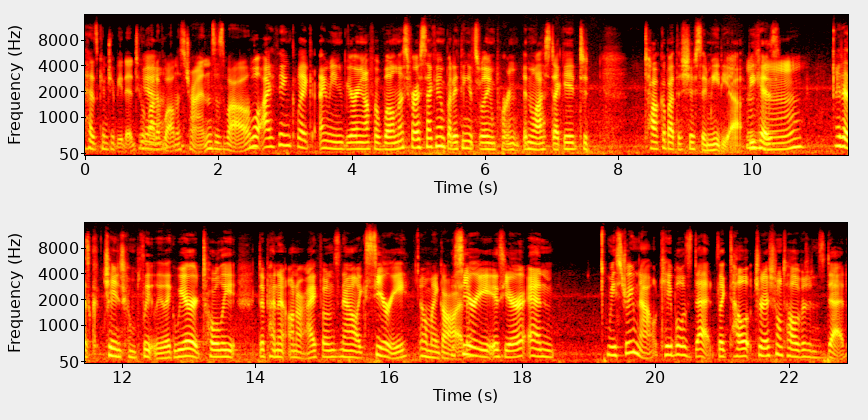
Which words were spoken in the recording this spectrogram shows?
has contributed to a lot of wellness trends as well. Well, I think like I mean veering off of wellness for a second, but I think it's really important in the last decade to talk about the shifts in media because Mhm. it has changed completely. Like we are totally dependent on our iPhones now. Like Siri, oh my god, Siri is here and we stream now. Cable is dead. Like tele- traditional television is dead.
